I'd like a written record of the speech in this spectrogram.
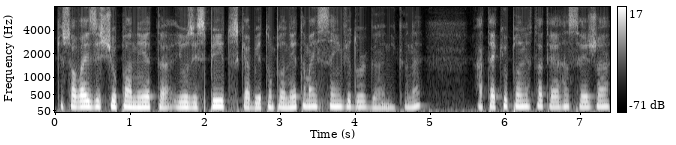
que só vai existir o planeta e os espíritos que habitam o planeta, mas sem vida orgânica, né? Até que o planeta Terra seja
